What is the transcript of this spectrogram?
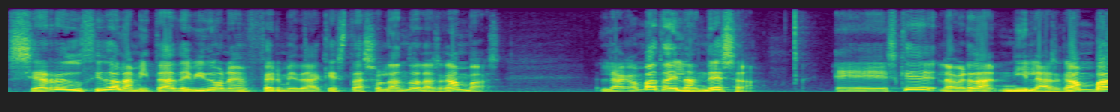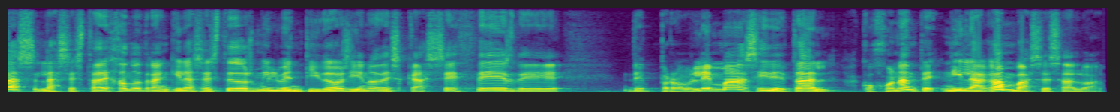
se ha reducido a la mitad debido a una enfermedad que está asolando a las gambas. La gamba tailandesa. Eh, es que, la verdad, ni las gambas las está dejando tranquilas este 2022 lleno de escaseces, de, problemas y de tal. Acojonante. Ni las gambas se salvan.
